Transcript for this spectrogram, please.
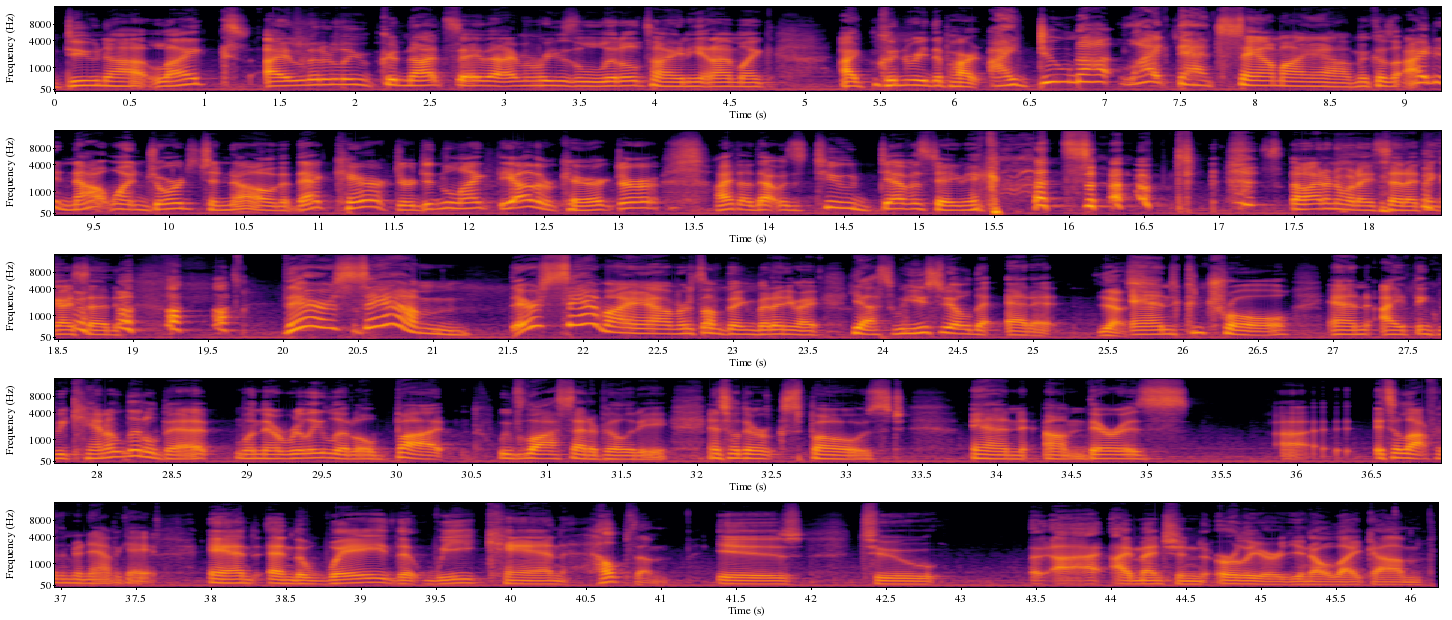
do not likes. I literally could not say that. I remember he was a little tiny, and I'm like, I couldn't read the part. I do not like that Sam I am because I did not want George to know that that character didn't like the other character. I thought that was too devastating a concept. So I don't know what I said. I think I said, "There's Sam. There's Sam I am," or something. But anyway, yes, we used to be able to edit Yes. and control. And I think we can a little bit when they're really little, but we've lost that ability. And so they're exposed. And um, there is, uh, it's a lot for them to navigate. And and the way that we can help them is to I, I mentioned earlier, you know, like um,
